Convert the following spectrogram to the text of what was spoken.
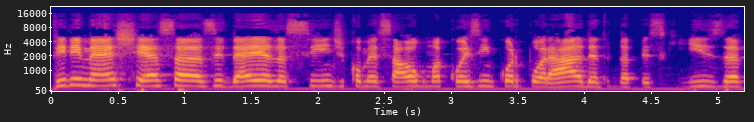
vira e mexe essas ideias assim de começar alguma coisa incorporada dentro da pesquisa.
